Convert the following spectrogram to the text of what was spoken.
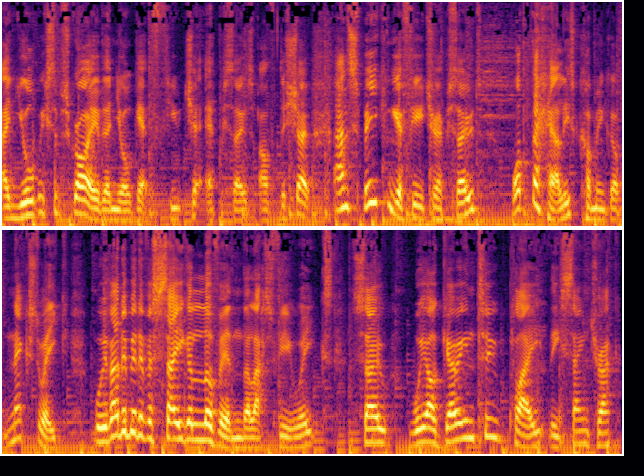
and you'll be subscribed and you'll get future episodes of the show. And speaking of future episodes, what the hell is coming up next week? We've had a bit of a Sega love in the last few weeks, so we are going to play the soundtrack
